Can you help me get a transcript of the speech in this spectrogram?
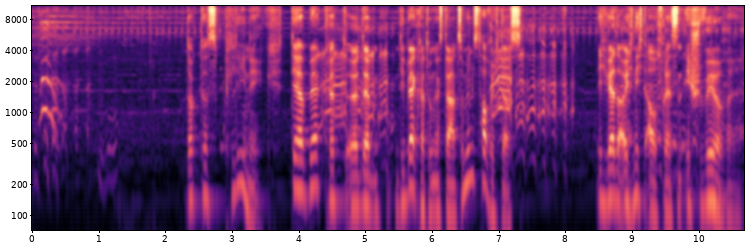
Dr. Splinik. Der Bergret äh, der, die Bergrettung ist da. Zumindest hoffe ich das. Ich werde euch nicht auffressen, ich schwöre.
